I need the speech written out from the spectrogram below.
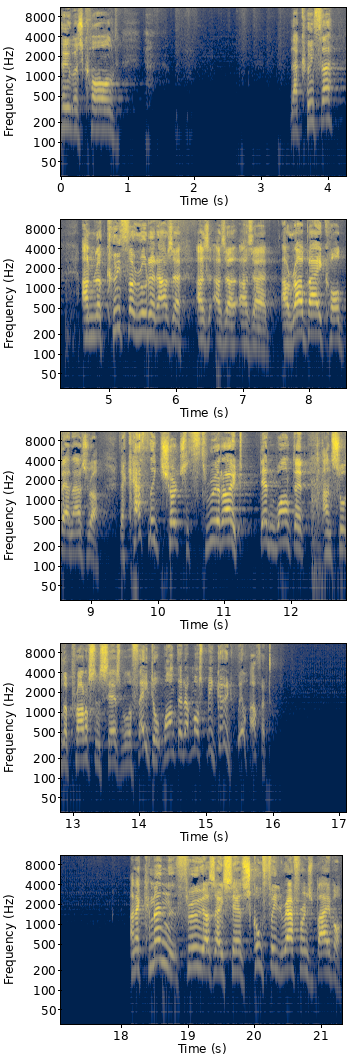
who was called Lacunza. And Lacunza wrote it as, a, as, as, a, as a, a rabbi called Ben Ezra. The Catholic Church threw it out, didn't want it, and so the Protestant says, well, if they don't want it, it must be good. We'll have it. And it came in through, as I said, Scofield Reference Bible.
